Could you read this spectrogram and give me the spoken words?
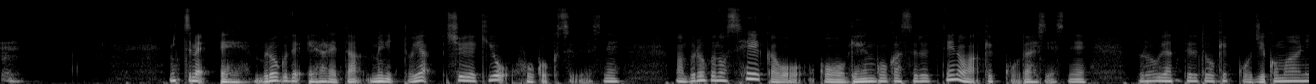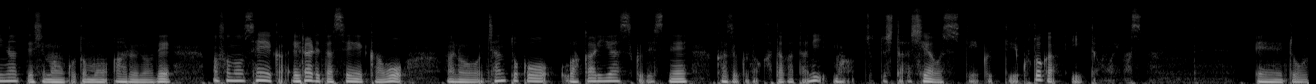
3つ目、えー、ブログで得られたメリットや収益を報告するですね。まあ、ブログの成果をこう言語化するっていうのは結構大事ですね。ブログやってると結構自己満になってしまうこともあるので、まあ、その成果、得られた成果をあのちゃんとこう分かりやすくですね、家族の方々に、まあ、ちょっとしたシェアをしていくっていうことがいいと思います。えーと、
